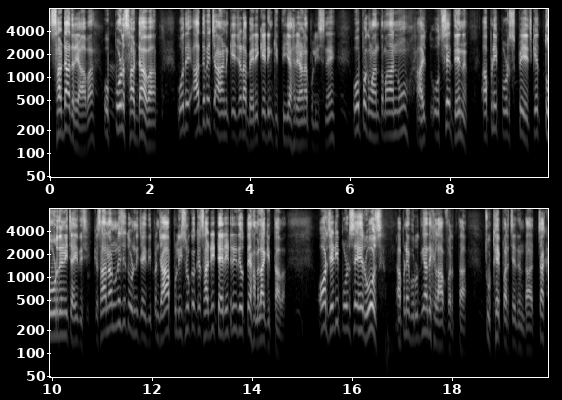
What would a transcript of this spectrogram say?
ਸਾਡਾ ਦਰਿਆ ਵਾ, ਉਹ ਪੁਲ ਸਾਡਾ ਵਾ, ਉਹਦੇ ਅੱਧ ਵਿੱਚ ਆਣ ਕੇ ਜਿਹੜਾ ਬੈਰੀਕੇਡਿੰਗ ਕੀਤੀ ਆ ਹਰਿਆਣਾ ਪੁਲਿਸ ਨੇ, ਉਹ ਭਗਵੰਤ ਮਾਨ ਨੂੰ ਅੱਜ ਉਸੇ ਦਿਨ ਆਪਣੀ ਪੁਲਿਸ ਭੇਜ ਕੇ ਤੋੜ ਦੇਣੀ ਚਾਹੀਦੀ ਸੀ। ਕਿਸਾਨਾਂ ਨੂੰ ਨਹੀਂ ਸੀ ਤੋੜਨੀ ਚਾਹੀਦੀ, ਪੰਜਾਬ ਪੁਲਿਸ ਨੂੰ ਕਿਉਂਕਿ ਸਾਡੀ ਟੈਰੀਟਰੀ ਦੇ ਉੱਤੇ ਹਮਲਾ ਕੀਤਾ ਵਾ। ਔਰ ਜਿਹੜੀ ਪੁਲਿਸ ਇਹ ਰੋਜ਼ ਆਪਣੇ ਵਿਰੋਧੀਆਂ ਦੇ ਖਿਲਾਫ ਵਰਤਾ ਝੂਠੇ ਪਰਚੇ ਦਿੰਦਾ ਚੱਕ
